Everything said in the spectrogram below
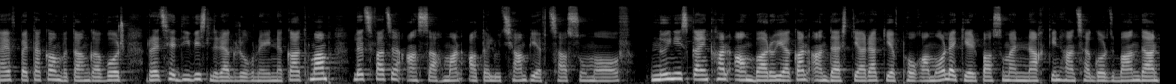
նաեւ պետական վտանգավոր ռեցեդիվիստ լրագրողների նկատմամբ լցված է անսահման ատելությամբ եւ ցասումով»։ Նույնիսկ այնքան անբարոյական անդաստիարակ եւ փողամոլ եք, երբ ասում են նախկին հանցագործ բանդան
